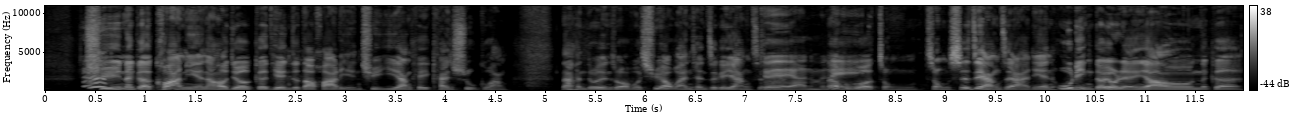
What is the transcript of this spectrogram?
去那个跨年，然后就隔天就到花莲去，一样可以看曙光。那很多人说我需要完成这个样子，对呀、啊，那么。那不过总总是这样子啊，连五岭都有人要那个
